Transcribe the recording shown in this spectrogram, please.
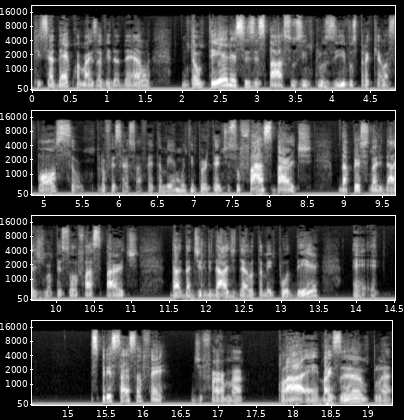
que se adequa mais à vida dela. Então, ter esses espaços inclusivos para que elas possam professar sua fé também é muito importante. Isso faz parte da personalidade de uma pessoa, faz parte da, da dignidade dela também. Poder é, é, expressar essa fé de forma clara, é, mais ampla,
